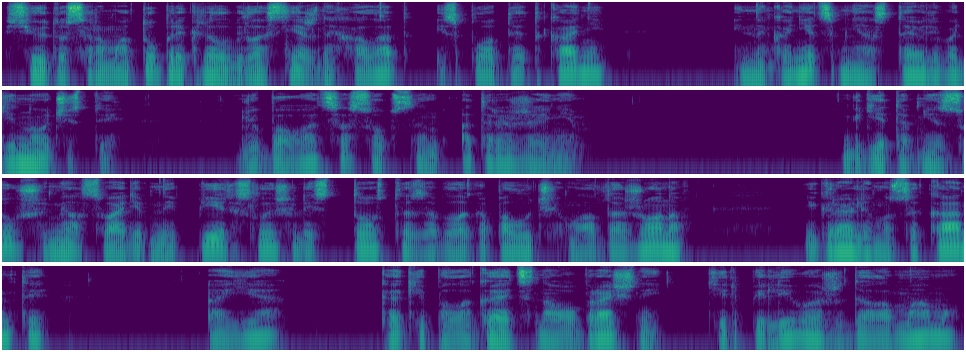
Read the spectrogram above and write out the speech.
Всю эту срамоту прикрыл белоснежный халат из плотной ткани, и, наконец, меня оставили в одиночестве, любоваться собственным отражением. Где-то внизу шумел свадебный пир, слышались тосты за благополучие молодоженов, играли музыканты, а я как и полагается новобрачной, терпеливо ожидала маму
